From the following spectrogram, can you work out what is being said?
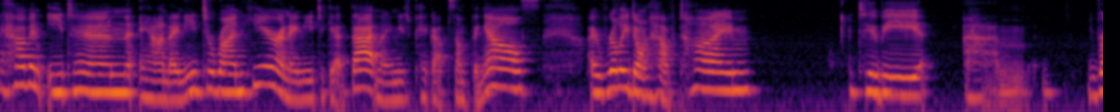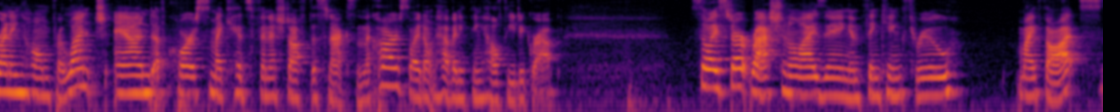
I haven't eaten and I need to run here and I need to get that and I need to pick up something else. I really don't have time to be um, running home for lunch. And of course, my kids finished off the snacks in the car, so I don't have anything healthy to grab. So I start rationalizing and thinking through my thoughts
